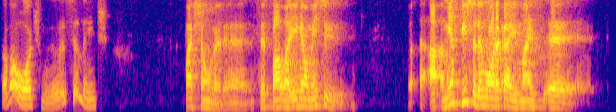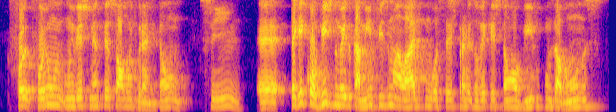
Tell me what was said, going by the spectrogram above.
Tava ótimo, excelente. Paixão, velho. É, você fala aí, realmente. A, a, minha ficha demora a cair, mas é, foi, foi um, um, investimento pessoal muito grande. Então. Sim. É, peguei Covid no meio do caminho, fiz uma live com vocês para resolver questão ao vivo com os alunos.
